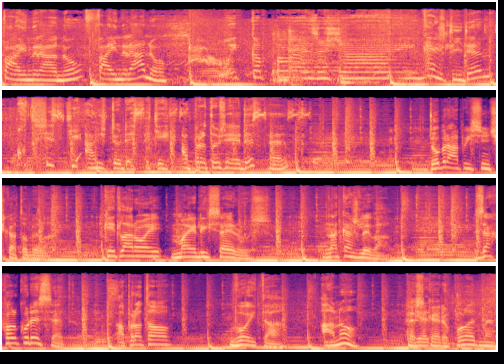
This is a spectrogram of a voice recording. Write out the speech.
Fajn ráno, fajn ráno. Každý den od 6 až do 10. A protože je 10, Dobrá písnička to byla. Kid Laroi, Miley Cyrus. Nakažlivá. Za chvilku 10. A proto Vojta. Ano. Hezké Je- dopoledne.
